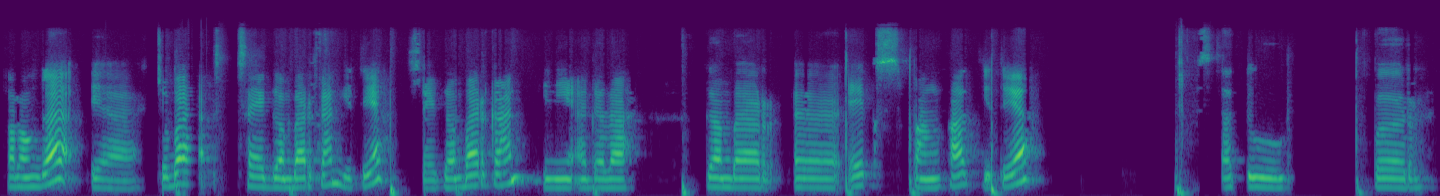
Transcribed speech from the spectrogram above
Kalau enggak, ya coba saya gambarkan gitu ya. Saya gambarkan, ini adalah gambar eh, X pangkat gitu ya. 1 per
